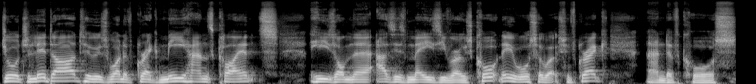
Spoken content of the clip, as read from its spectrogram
George Liddard, who is one of Greg Meehan's clients, he's on there, as is Maisie Rose Courtney, who also works with Greg. And of course,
